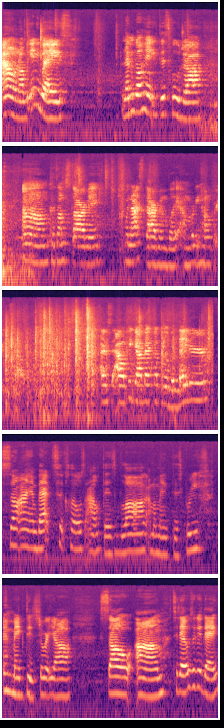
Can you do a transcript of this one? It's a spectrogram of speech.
I don't know. But anyways, let me go ahead and eat this food, y'all. Um, cause I'm starving. Well, not starving, but I'm really hungry. So, I just I will pick y'all back up a little bit later so i am back to close out this vlog. I'm gonna make this brief and make this short y'all. So um today was a good day.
